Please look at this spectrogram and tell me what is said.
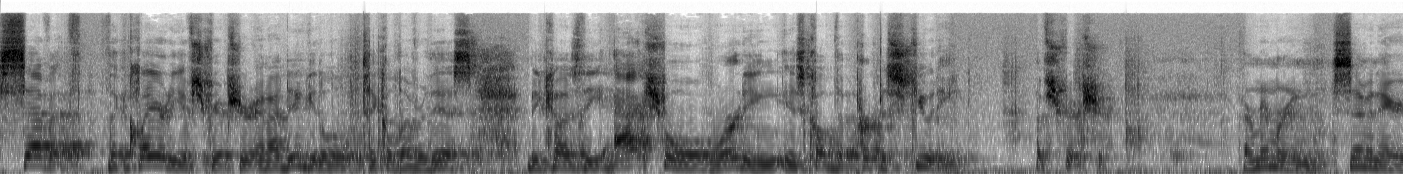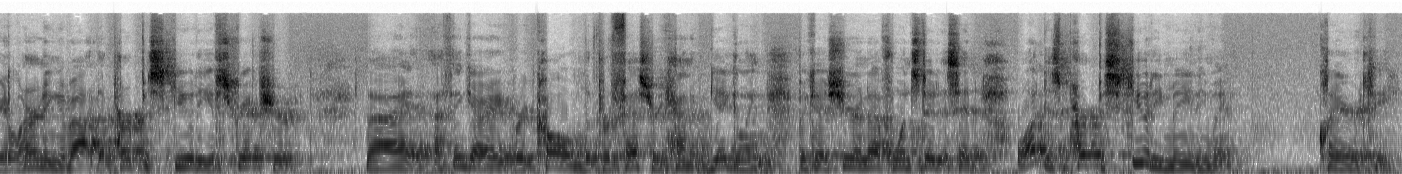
Seventh, the clarity of Scripture, and I do get a little tickled over this because the actual wording is called the perspicuity of Scripture. I remember in seminary learning about the perspicuity of Scripture. I, I think I recall the professor kind of giggling because sure enough, one student said, What does perspicuity mean? He went, Clarity,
